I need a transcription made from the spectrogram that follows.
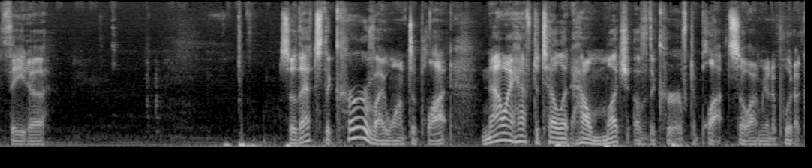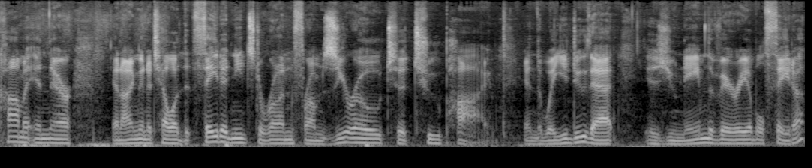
theta so that's the curve I want to plot. Now I have to tell it how much of the curve to plot. So I'm going to put a comma in there, and I'm going to tell it that theta needs to run from 0 to 2 pi. And the way you do that is you name the variable theta,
